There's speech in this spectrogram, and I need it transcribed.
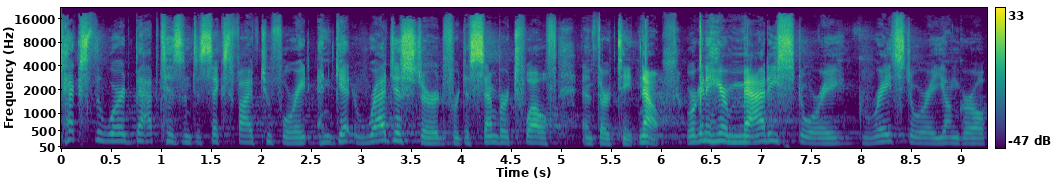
text the word baptism to 65248 and get registered for December 12th and 13th. Now, we're going to hear Maddie's story. Great story, young girl.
